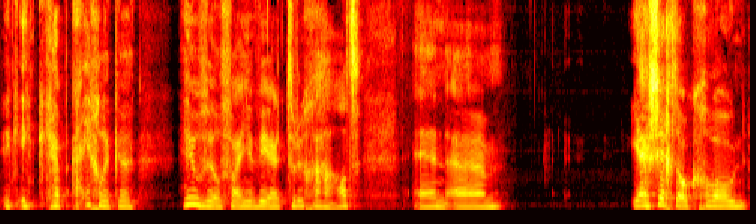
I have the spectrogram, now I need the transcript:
ik, ik heb eigenlijk eh, heel veel van je weer teruggehaald. En ehm, jij zegt ook gewoon:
